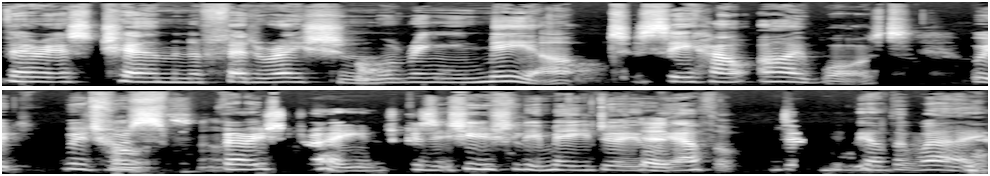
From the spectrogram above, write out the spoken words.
Various chairmen of federation were ringing me up to see how I was, which which Oh, was very strange because it's usually me doing the other doing it the other way.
